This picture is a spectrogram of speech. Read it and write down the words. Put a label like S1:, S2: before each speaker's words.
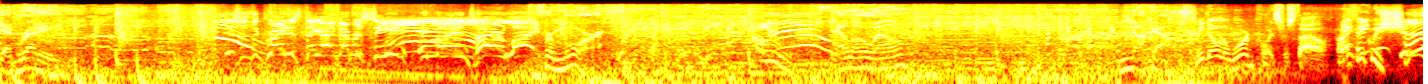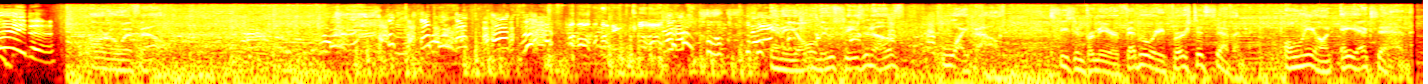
S1: Get ready
S2: This is the greatest thing I've ever seen in my entire life.
S1: for more. LOL. Knockouts.
S2: We don't award points for style, but I, think, we should.
S1: ROFL. And the all new season of Wipeout. Season premiere February 1st at 7. Only on AXN.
